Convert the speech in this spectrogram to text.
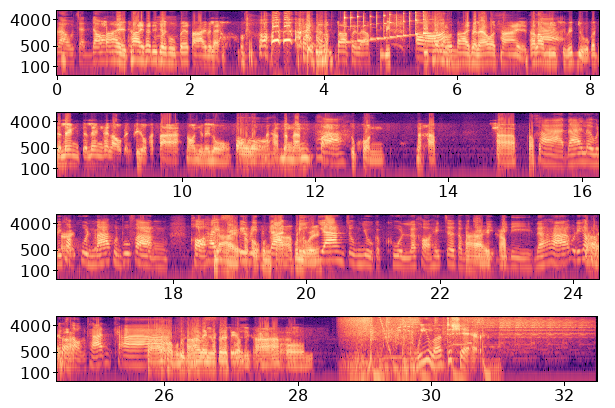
เราจะดองใช่ใช่ถ้าดีเจภูเป้ตายไปแล้วตายไปแล้วอ๋อถ้าเราตายไปแล้วอะใช่ ถ้าเราค่ะมีชีวิตอยู่ก็จะเร่งจะเร่งให้เราเป็นคลีโอพัตรานอนอยู่ในโรงโอ้นะครับ ดังนั้นค่ะฝากทุกคนนะครับ ครับครับค่ะ ได้เลยวันนี้ขอบคุณมากคุณผู้ฟัง ขอให้ได้สปิริขตอบคุณการครับคุณปิ้หลุงยย่างจงอยู่กับคุณ และขอให้เจอแต่วัตถุดิบได้ครับดีๆนะคะ วันนี้ขอบคุณได้ทั้คงรับสองท่านค่ะครับขอบคุณครับมากเลยดีครับเจภูเป้สวัสดีครับผม We love to share.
